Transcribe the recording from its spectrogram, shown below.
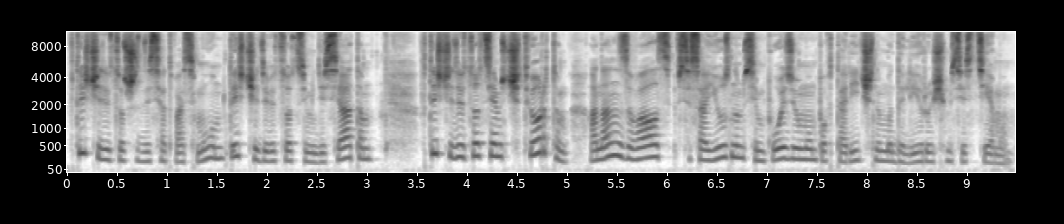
в 1968, 1970, в 1974 она называлась Всесоюзным симпозиумом по вторичным моделирующим системам.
